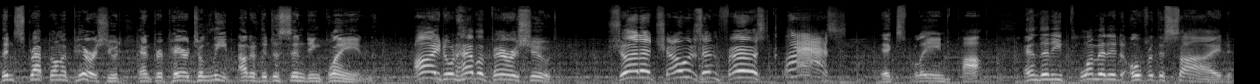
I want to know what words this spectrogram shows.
then strapped on a parachute and prepared to leap out of the descending plane. I don't have a parachute. Should have chosen first class, explained Pop, and then he plummeted over the side.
